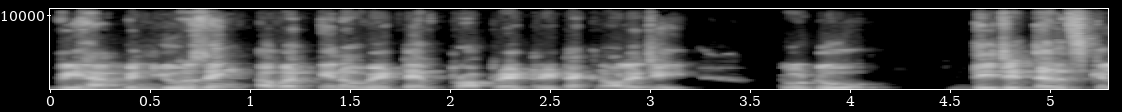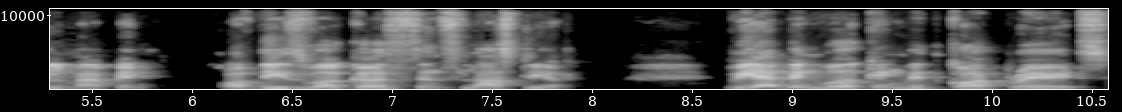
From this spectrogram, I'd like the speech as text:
we have been using our innovative proprietary technology to do digital skill mapping of these workers since last year. We have been working with corporates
